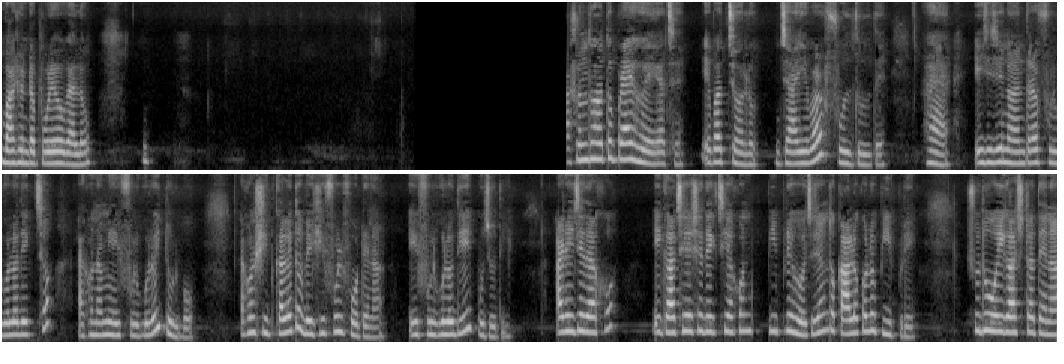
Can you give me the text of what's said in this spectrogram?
বাসনটা পড়েও গেল। বাসন ধোয়া তো প্রায় হয়ে গেছে। এবার চলো, যাই এবার ফুল তুলতে। হ্যাঁ এই যে যে নয়নতারা ফুলগুলো দেখছ, এখন আমি এই ফুলগুলোই তুলবো। এখন শীতকালে তো বেশি ফুল ফোটে না, এই ফুলগুলো দিয়েই পুজো দিই। আর এই যে দেখো, এই গাছে এসে দেখছি এখন পিঁপড়ে হয়েছে, জানো তো, কালো কালো পিঁপড়ে। শুধু ওই গাছটাতে না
